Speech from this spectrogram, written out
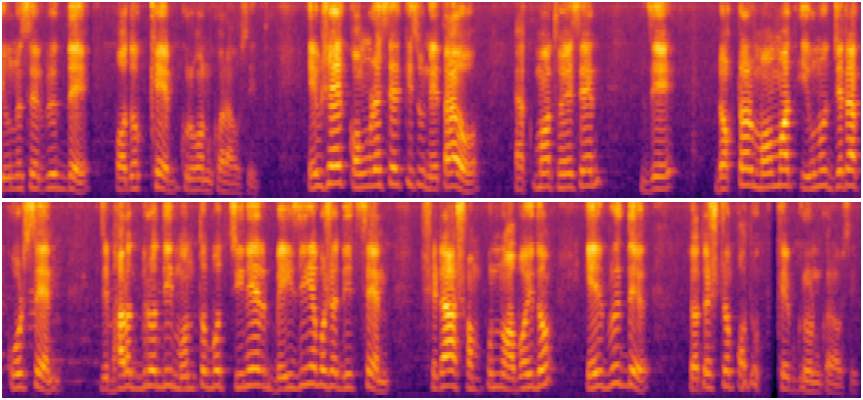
ইউনুসের বিরুদ্ধে পদক্ষেপ গ্রহণ করা উচিত। এই বিষয়ে কংগ্রেসের কিছু নেতাও একমত হয়েছেন যে ডক্টর মোহাম্মদ ইউনুস যেটা করছেন, যে ভারত বিরোধী মন্তব্য চীনের বেইজিংয়ে বসে দিচ্ছেন সেটা সম্পূর্ণ অবৈধ। এর বিরুদ্ধে যথেষ্ট পদক্ষেপ গ্রহণ করা উচিত।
